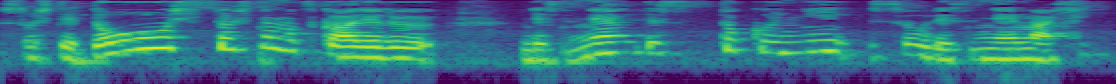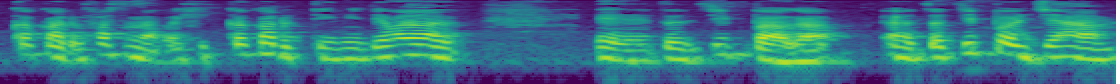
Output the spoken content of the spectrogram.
そして動詞としても使われるんですね。で特にそうですね、まあ、引っかかる、ファスナーが引っかかるっていう意味では、えっ、ー、と、ジッパーが、the zipper jam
